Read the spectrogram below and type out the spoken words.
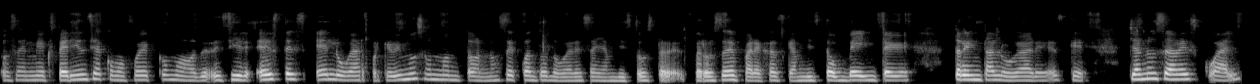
o sea, en mi experiencia como fue como de decir, este es el lugar, porque vimos un montón, no sé cuántos lugares hayan visto ustedes, pero sé de parejas que han visto 20, 30 lugares, que ya no sabes cuál,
